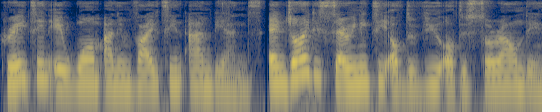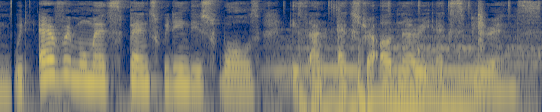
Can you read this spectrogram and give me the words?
creating a warm and inviting ambience. Enjoy the serenity of the view of the surroundings. With every moment spent within these walls is an extraordinary experience.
